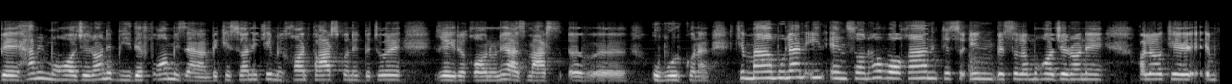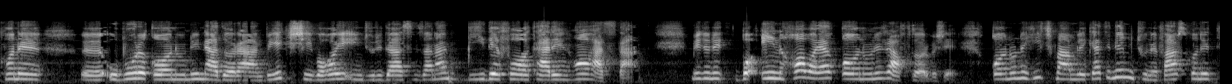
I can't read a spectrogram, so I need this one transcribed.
به همین مهاجران بیدفاع می‌زنن به کسانی که می‌خوان فرض کنید به طور غیرقانونی از مرز عبور کنن. که معمولا این انسان ها واقعا این به مهاجران حالا که امکان عبور قانونی ندارن به یک شیوه های اینجوری دست می‌زنن بیدفاع ترین ها هستند می‌دونید با اینها باید قانونی رفتار بشه. قانون هیچ مملکتی نمی‌تونه فرض کنید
